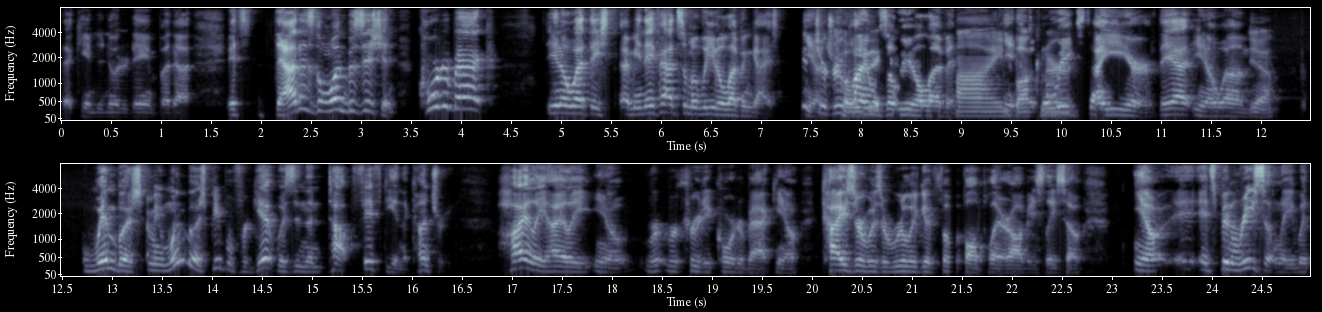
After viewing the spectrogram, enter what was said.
that came to Notre Dame. But uh, it's that is the one position quarterback. You know what they? I mean, they've had some elite eleven guys. You know, Drew Pyne was elite eleven. Pyne, you know, Buchner, Malik Zaire. They had, you know, um, yeah. Wimbush. I mean, Wimbush. People forget was in the top fifty in the country highly, highly, you know, re- recruited quarterback. You know, Kizer was a really good football player, obviously. So, you know, it, has been recently with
